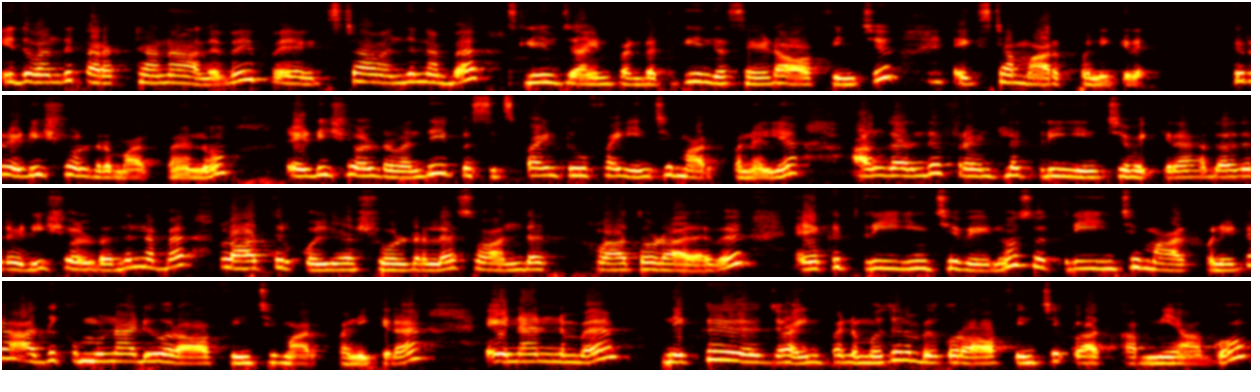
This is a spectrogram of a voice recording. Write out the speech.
இது வந்து கரெக்டான அளவு. இப்போ எக்ஸ்ட்ரா வந்து நம்ம ஸ்லீவ் ஜாயின் பண்ணுறதுக்கு இந்த side half inch extra mark பண்ணிக்கிறேன். ரெடி ஷோல்டர் மார்க் பண்ணணும். ரெடி ஷோல்டர் வந்து இப்போ six point two five inch mark பண்ண இல்லையா அங்கேருந்து ஃப்ரண்ட்டில் த்ரீ இன்ச்சு வைக்கிறேன். அதாவது ரெடி ஷோல்டர் வந்து நம்ம கிளாத் இருக்கும் இல்லையா ஷோல்டரில் ஸோ அந்த கிளாத்தோட அளவு எனக்கு த்ரீ இன்ச்சு வேணும். ஸோ த்ரீ இன்ச்சு மார்க் பண்ணிவிட்டு அதுக்கு முன்னாடி ஒரு ஆஃப் இன்ச்சு மார்க் பண்ணிக்கிறேன். ஏன்னா நம்ம நெக்கு ஜாயின் பண்ணும்போது நம்மளுக்கு ஒரு ஆஃப் இன்ச்சு கிளாத் கம்மியாகும்.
